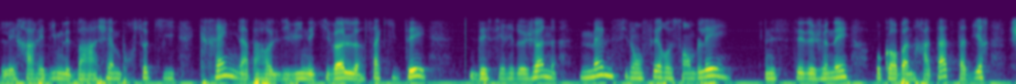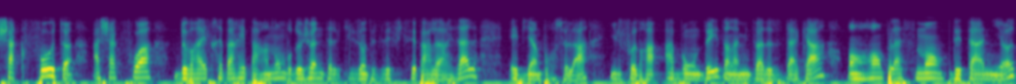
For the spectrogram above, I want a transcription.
les Haredim, les Dvarachem, pour ceux qui craignent la parole divine et qui veulent s'acquitter des séries de jeûnes, même si l'on fait ressembler nécessité de jeûner au korban khatat, c'est-à-dire chaque faute à chaque fois devra être réparée par un nombre de jeûnes tels qu'ils ont été fixés par le Harizal, et eh bien pour cela, il faudra abonder dans la mitzvah de Zdaka en remplacement des ta'aniot,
